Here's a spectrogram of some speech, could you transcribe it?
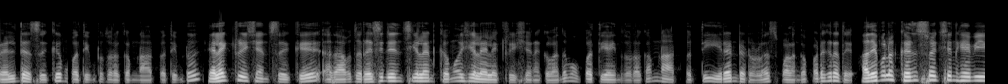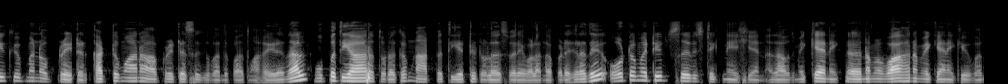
வெல்டர்ஸுக்கு முப்பத்தி மூன்று தொடக்கம் நாற்பத்தி மூன்று எலக்ட்ரீஷியன்ஸுக்கு அதாவது ரெசிடென்சியல் அண்ட் கமர்ஷியல் எலக்ட்ரீஷியனுக்கு வந்து முப்பத்தி ஐந்து தொடக்கம் நாற்பத்தி இரண்டு டாலர்ஸ் வழங்கப்படுகிறது. அதே போல கன்ஸ்ட்ரக்ஷன் ஹெவி எக்யூப்மெண்ட் ஆப்ரேட்டர் கட்டுமான ஆப்ரேட்டர்ஸுக்கு வந்து பார்த்தமாக இருந்தால் முப்பத்தி ஆறு தொடக்கம் நாற்பத்தி எட்டு டாலர்ஸ் வரை வழங்கப்படுகிறது. ஆட்டோமேட்டிவ் சர்வீஸ் டெக்னீஷியன் அதாவது மெக்கானிக் நம்ம வாகன மெக்கானிக்கு வந்து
